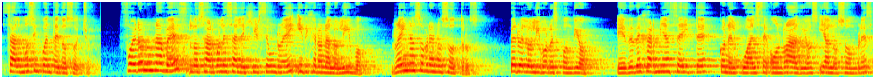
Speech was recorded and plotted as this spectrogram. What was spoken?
Salmo 52.8 fueron una vez los árboles a elegirse un rey y dijeron al olivo, Reina sobre nosotros. Pero el olivo respondió, ¿He de dejar mi aceite con el cual se honra a Dios y a los hombres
